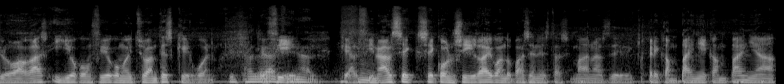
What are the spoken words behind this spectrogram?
lo hagas y yo confío, como he dicho antes, que bueno, que, al final, que al final se, se, consiga y cuando pasen estas semanas de pre-campaña y campaña,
